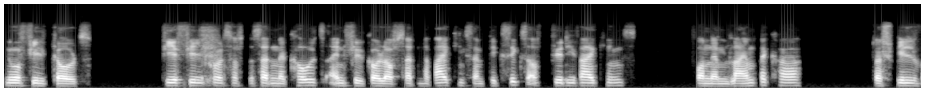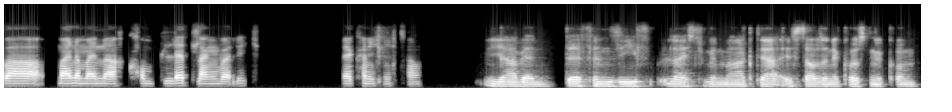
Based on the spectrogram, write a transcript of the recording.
nur Field Goals. Vier Field Goals auf der Seite der Colts, ein Field Goal auf Seiten der Vikings, ein Pick Six auf für die Vikings von dem Linebacker. Das Spiel war meiner Meinung nach komplett langweilig. Mehr kann ich nicht sagen. Ja, wer Defensivleistungen mag, der ist auf seine Kosten gekommen,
